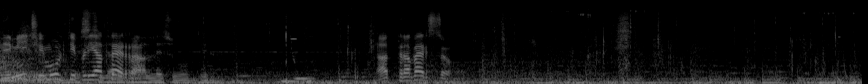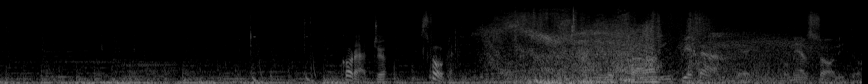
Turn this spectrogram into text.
Nemici multipli a terra. palle subito. Attraverso. Coraggio. Sfogati. Che fa? Inquietante, come al solito.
